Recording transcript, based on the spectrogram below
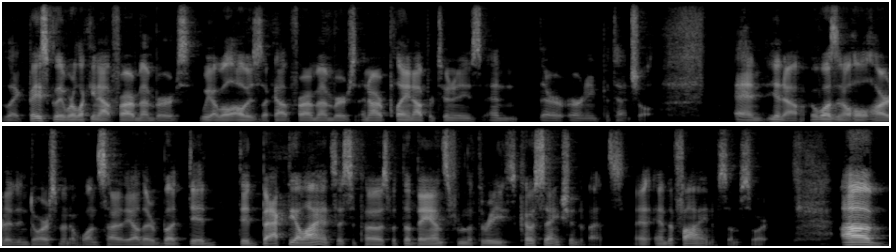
Like basically, we're looking out for our members. We will always look out for our members and our playing opportunities and their earning potential. And you know, it wasn't a wholehearted endorsement of one side or the other, but did did back the alliance, I suppose, with the bans from the three co-sanctioned events and, and a fine of some sort. Um,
